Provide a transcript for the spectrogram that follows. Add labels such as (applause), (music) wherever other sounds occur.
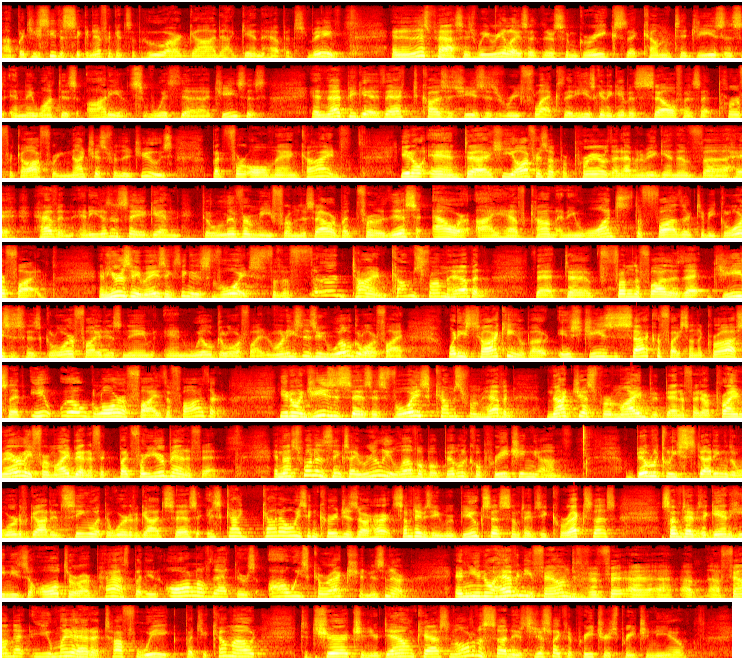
Uh, but you see the significance of who our God again happens to be. And in this passage, we realize that there's some Greeks that come to Jesus and they want this audience with uh, Jesus. And that, that causes Jesus to reflect that he's going to give himself as that perfect offering, not just for the Jews, but for all mankind. You know, and uh, he offers up a prayer that happened to begin of uh, heaven. And he doesn't say again, deliver me from this hour, but for this hour I have come. And he wants the Father to be glorified. And here's the amazing thing this voice, for the third time, comes from heaven, that uh, from the Father, that Jesus has glorified his name and will glorify it. And when he says he will glorify, what he's talking about is Jesus' sacrifice on the cross, that it will glorify the Father. You know, when Jesus says this voice comes from heaven, not just for my benefit or primarily for my benefit, but for your benefit. And that's one of the things I really love about biblical preaching, um, biblically studying the Word of God and seeing what the Word of God says, is God, God always encourages our hearts. Sometimes He rebukes us, sometimes He corrects us, sometimes, again, He needs to alter our path. But in all of that, there's always correction, isn't there? And you know, haven't you found uh, uh, uh, found that you might have had a tough week, but you come out to church and you're downcast, and all of a sudden it's just like the preacher's preaching to you.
